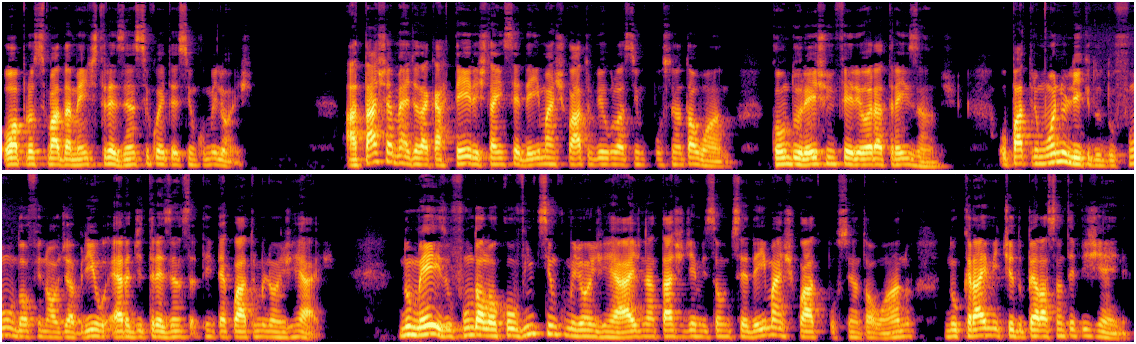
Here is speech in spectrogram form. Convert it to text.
ou aproximadamente 355 milhões. A taxa média da carteira está em CDI mais 4,5% ao ano, com duration inferior a 3 anos. O patrimônio líquido do fundo ao final de abril era de 374 milhões de reais. No mês, o fundo alocou 25 milhões de reais na taxa de emissão de CDI mais 4% ao ano no CRA emitido pela Santa Efigênia,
